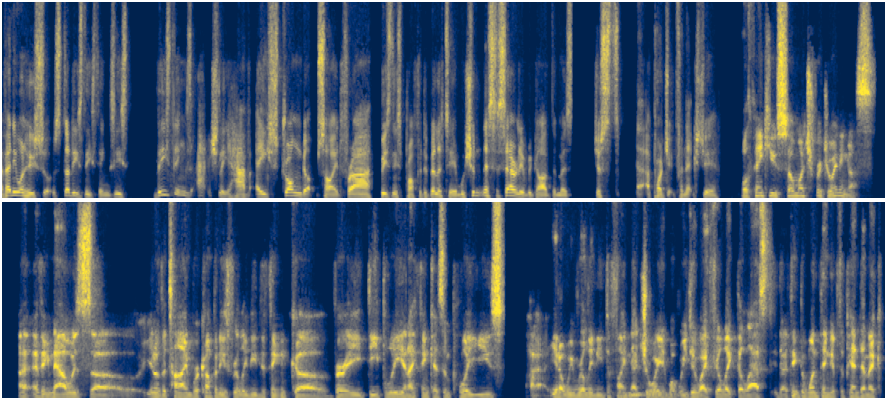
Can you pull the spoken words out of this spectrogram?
of anyone who sort of studies these things is these things actually have a strong upside for our business profitability. And we shouldn't necessarily regard them as just a project for next year. Well, thank you so much for joining us. I, think now is, uh, you know, the time where companies really need to think uh, very deeply. And I think as employees, uh, you know, we really need to find that joy in what we do. I feel like the last, I think the one thing if the pandemic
